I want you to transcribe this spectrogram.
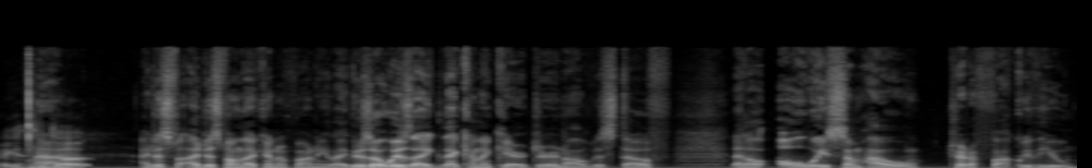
I guess it Ah. does. I just I just found that kind of funny. Like there's always like that kind of character in all of his stuff that'll always somehow try to fuck with you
